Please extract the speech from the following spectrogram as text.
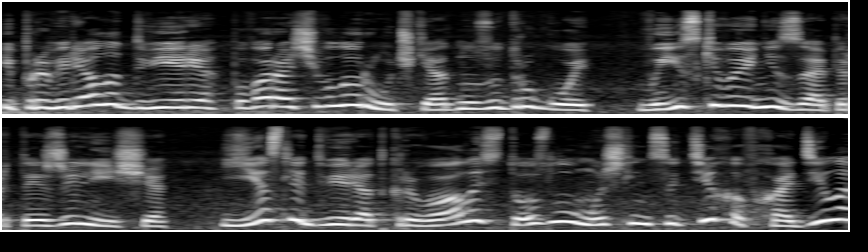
и проверяла двери, поворачивала ручки одну за другой, выискивая незапертое жилище. Если дверь открывалась, то злоумышленница тихо входила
